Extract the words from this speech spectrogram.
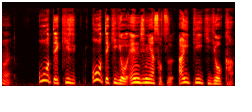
はい。大手企大手企業エンジニア卒、IT 起業家。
